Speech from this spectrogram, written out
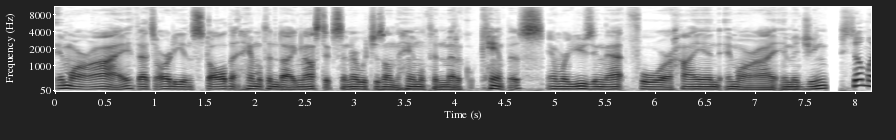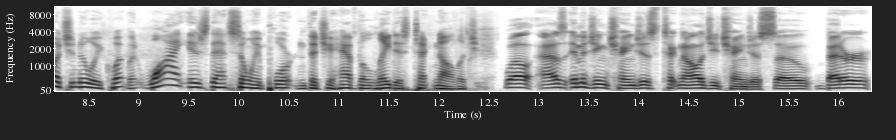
MRI that's already installed at Hamilton Diagnostic Center, which is on the Hamilton Medical Campus. And we're using that for high end MRI imaging. So much new equipment. Why is that so important that you have the latest technology? Well, as imaging changes, technology changes. So, better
